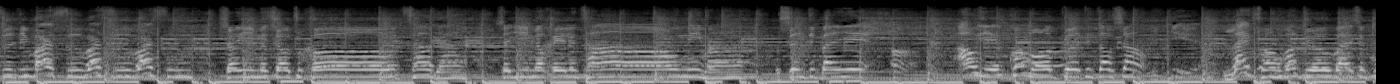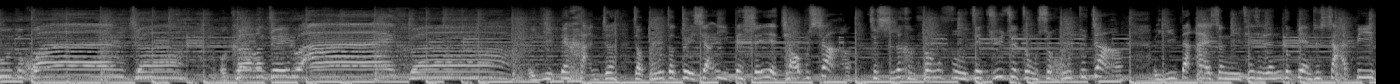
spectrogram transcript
自己玩死，玩死，玩死。上一秒小猪后槽呀，下一秒黑脸草你妈。我深更半夜，熬夜狂魔，隔天早上，赖床望着外向孤独患者，我渴望坠入爱河。我一边喊着找不到对象，一边谁也瞧不上。现实很丰富，结局却总是糊涂账。一旦爱上你，天下人都变成傻逼。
